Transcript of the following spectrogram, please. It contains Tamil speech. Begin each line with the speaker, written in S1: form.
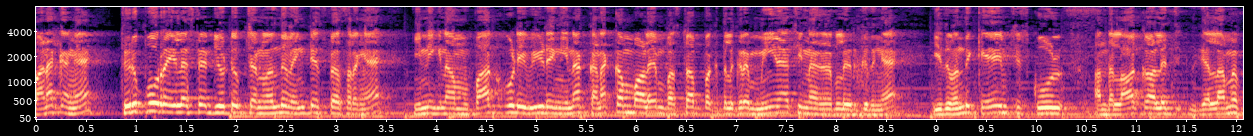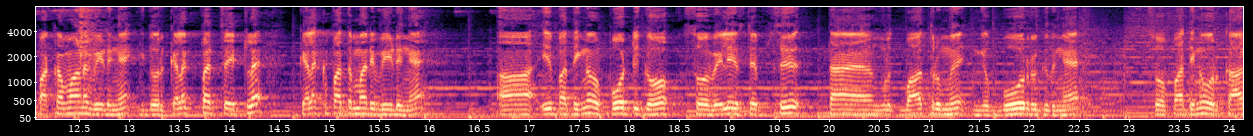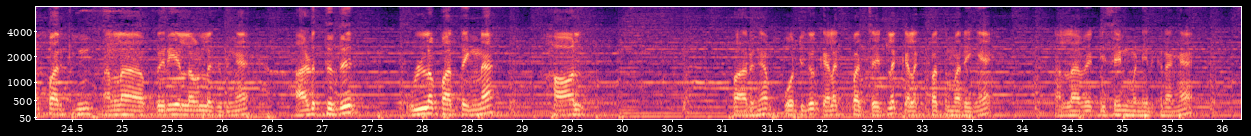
S1: வணக்கங்க. திருப்பூர் ரியல் எஸ்டேட் யூடியூப் சேனல்ல இருந்து வெங்கடேஷ் பேசுறேங்க. இன்னைக்கு நாம பார்க்கக்கூடிய வீடு எங்கன்னா கணக்கம்பாளையம் பஸ் ஸ்டாப் பக்கத்துல இருக்கிற மீனாட்சி நகர்ல இருக்குதுங்க. இது வந்து கேஎம்சி ஸ்கூல் அந்த லா காலேஜ் இதுக்கு எல்லாமே பக்கமான வீடுங்க. இது ஒரு கிழக்கு பார்த்த சைட்ல கிழக்கு பார்த்த மாதிரி வீடுங்க. இது பார்த்தீங்கன்னா ஒரு போர்ட்டிகோ ஸோ வெளியே ஸ்டெப்ஸு த உங்களுக்கு பாத்ரூமு இங்கே போர் இருக்குதுங்க. ஸோ பார்த்தீங்கன்னா ஒரு கார் பார்க்கிங் நல்லா பெரிய லெவலில் இருக்குதுங்க. அடுத்தது உள்ளே பார்த்தீங்கன்னா ஹால் பாருங்கள் போர்ட்டிக்கோ கிழக்கு பார்த்த சைட்டில் கிழக்கு பார்த்த மாதிரிங்க. நல்லாவே டிசைன் பண்ணியிருக்கிறாங்க.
